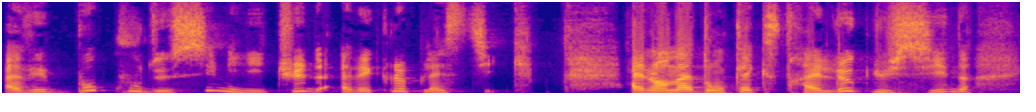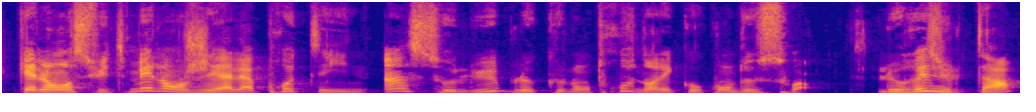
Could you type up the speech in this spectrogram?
avait beaucoup de similitudes avec le plastique. Elle en a donc extrait le glucide qu'elle a ensuite mélangé à la protéine insoluble que l'on trouve dans les cocons de soie. Le résultat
